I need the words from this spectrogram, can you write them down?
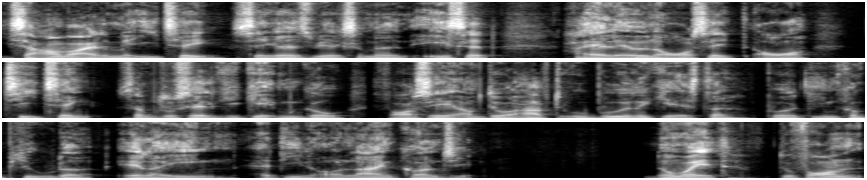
I samarbejde med IT-sikkerhedsvirksomheden ESET har jeg lavet en oversigt over 10 ting, som du selv kan gennemgå for at se, om du har haft ubudne gæster på din computer eller en af dine online-konti. Nummer 1. Du får en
